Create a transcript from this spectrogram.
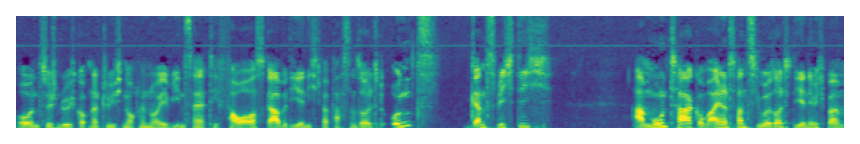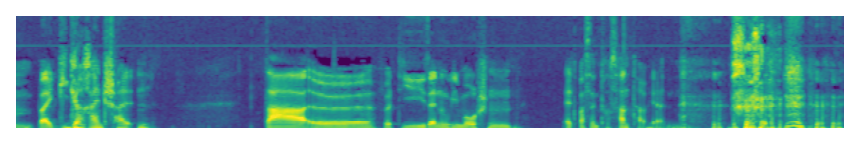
Und zwischendurch kommt natürlich noch eine neue Wie Insider TV-Ausgabe, die ihr nicht verpassen solltet. Und ganz wichtig, am Montag um 21 Uhr solltet ihr nämlich beim, bei Giga reinschalten. Da äh, wird die Sendung V-Motion etwas interessanter werden.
